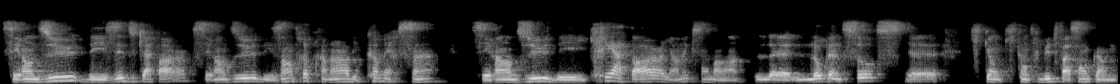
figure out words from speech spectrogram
c'est rendu des éducateurs, c'est rendu des entrepreneurs, des commerçants, c'est rendu des créateurs. Il y en a qui sont dans l'open source, euh, qui, qui, contribuent de façon comme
